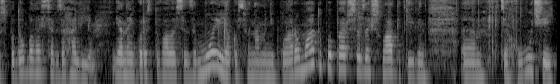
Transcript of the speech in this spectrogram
сподобалася взагалі. Я нею користувалася зимою, якось вона мені по аромату, по-перше, зайшла. Такий він е, тягучий,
